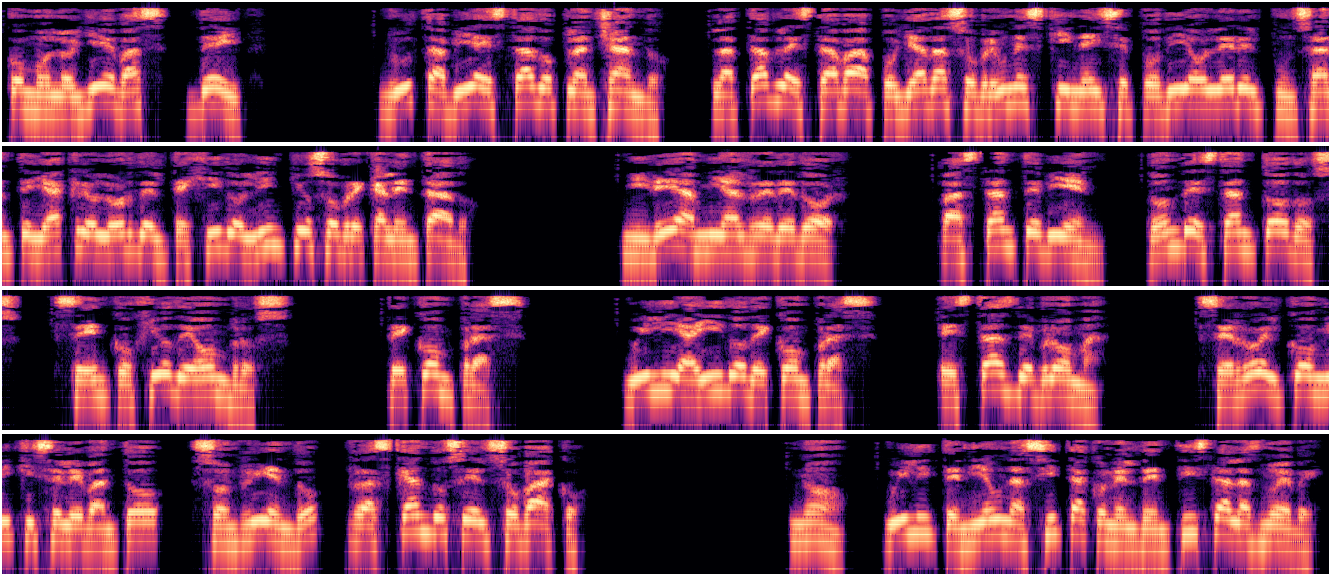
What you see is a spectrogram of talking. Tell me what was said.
¿Cómo lo llevas, Dave? Ruth había estado planchando. La tabla estaba apoyada sobre una esquina y se podía oler el punzante y acre olor del tejido limpio sobrecalentado. Miré a mi alrededor. Bastante bien. ¿Dónde están todos? Se encogió de hombros. De compras. Willy ha ido de compras. Estás de broma. Cerró el cómic y se levantó, sonriendo, rascándose el sobaco. No, Willy tenía una cita con el dentista a las nueve.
